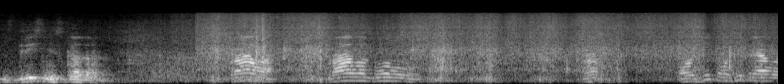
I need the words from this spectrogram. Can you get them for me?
Сдрисни из кадра. Справа. Справа голову. А. Ползи, ползи прямо.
